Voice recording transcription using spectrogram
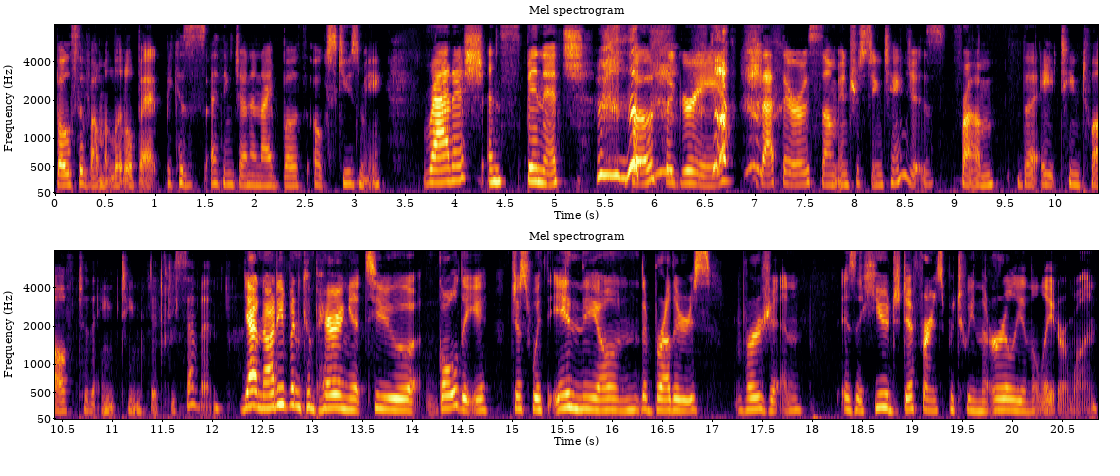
both of them a little bit because I think Jen and I both, oh, excuse me, Radish and Spinach both agree that there are some interesting changes from the 1812 to the 1857. Yeah, not even comparing it to Goldie, just within the own the brothers version is a huge difference between the early and the later one.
